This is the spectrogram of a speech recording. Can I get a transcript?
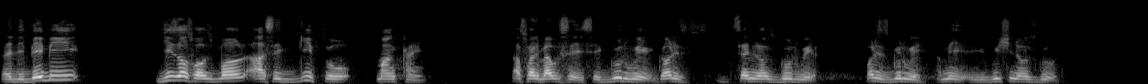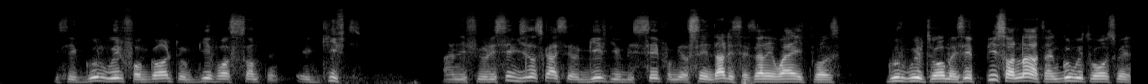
That the baby, Jesus was born as a gift to mankind. That's why the Bible says it's a goodwill. God is sending us goodwill. What is goodwill? I mean, wishing us good. It's a good will for God to give us something, a gift. And if you receive Jesus Christ as your gift, you'll be saved from your sin. That is exactly why it was good will to all men. Say peace on earth and goodwill to all men.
